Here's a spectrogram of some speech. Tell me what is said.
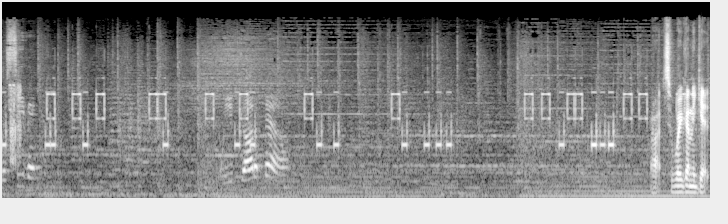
Receiving. We've got him now. All right, so we're going to get...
